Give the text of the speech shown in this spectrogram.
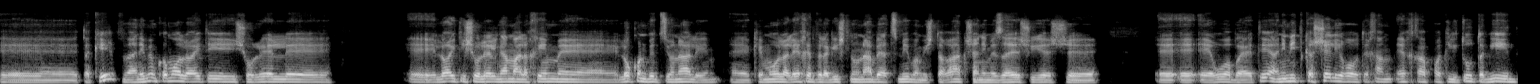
אה, תקיף, ואני במקומו לא הייתי שולל, לא הייתי שולל גם מהלכים לא קונבנציונליים, כמו ללכת ולהגיש תלונה בעצמי במשטרה כשאני מזהה שיש אירוע בעייתי. אני מתקשה לראות איך, איך הפרקליטות תגיד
